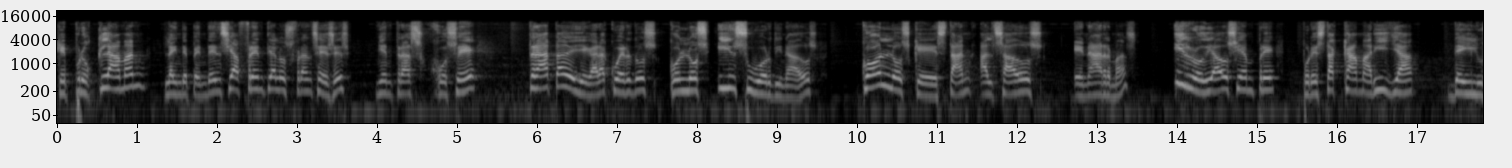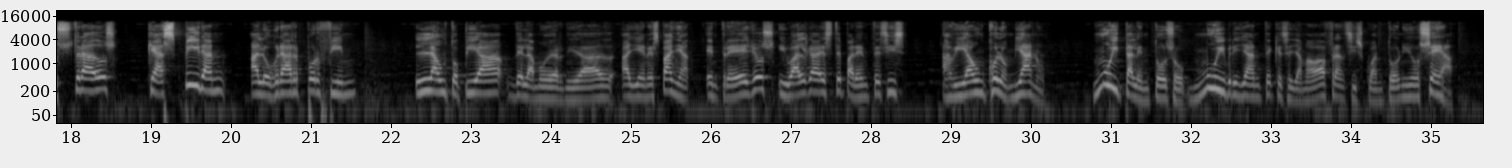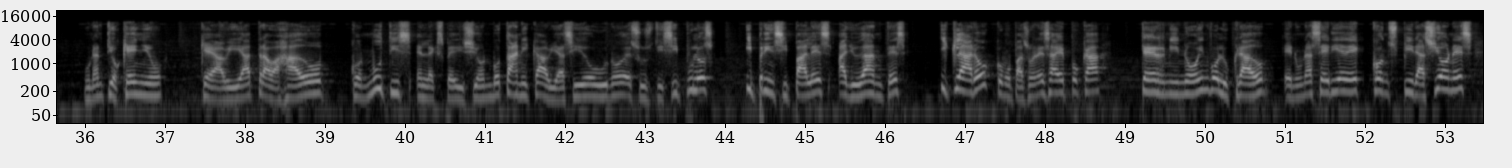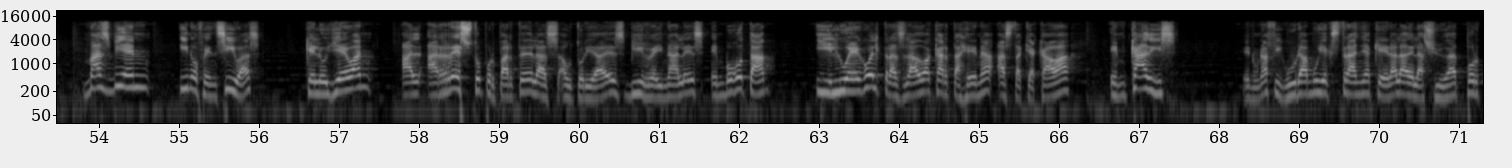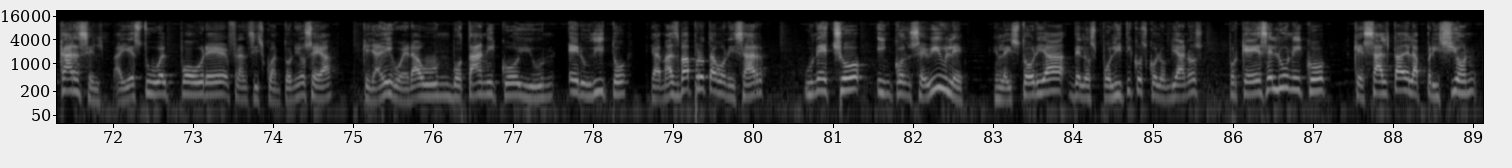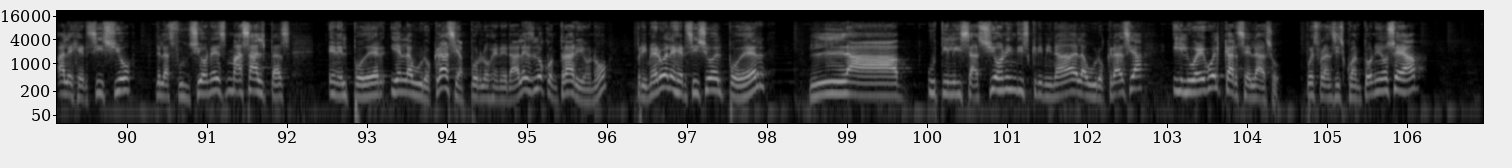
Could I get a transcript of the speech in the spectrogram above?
que proclaman la independencia frente a los franceses, mientras José trata de llegar a acuerdos con los insubordinados, con los que están alzados en armas y rodeados siempre por esta camarilla de ilustrados que aspiran a lograr por fin la utopía de la modernidad allí en España. Entre ellos, y valga este paréntesis, había un colombiano muy talentoso, muy brillante, que se llamaba Francisco Antonio Sea, un antioqueño que había trabajado con Mutis en la expedición botánica, había sido uno de sus discípulos y principales ayudantes, y claro, como pasó en esa época, terminó involucrado en una serie de conspiraciones más bien inofensivas que lo llevan al arresto por parte de las autoridades virreinales en Bogotá y luego el traslado a Cartagena hasta que acaba en Cádiz en una figura muy extraña que era la de la ciudad por cárcel. Ahí estuvo el pobre Francisco Antonio Sea, que ya digo, era un botánico y un erudito y además va a protagonizar un hecho inconcebible en la historia de los políticos colombianos porque es el único que salta de la prisión al ejercicio de las funciones más altas en el poder y en la burocracia. Por lo general es lo contrario, ¿no? Primero el ejercicio del poder, la utilización indiscriminada de la burocracia y luego el carcelazo. Pues Francisco Antonio Sea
